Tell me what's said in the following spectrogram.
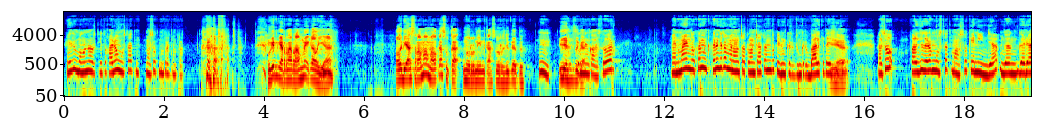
Nah itu bangun harus itu kadang Ustadz masuk nyemprot-nyemprot. mungkin karena rame kali ya kalau di asrama Malka suka nurunin kasur juga tuh Hmm. Iya, suka. turunin kasur. Main-main tuh kan kadang kita main loncat-loncatan tuh kayak jungkir-jungkir balik kita di situ. Iya. Nah tuh apalagi kadang Ustadz masuk kayak ninja, nggak nggak ada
